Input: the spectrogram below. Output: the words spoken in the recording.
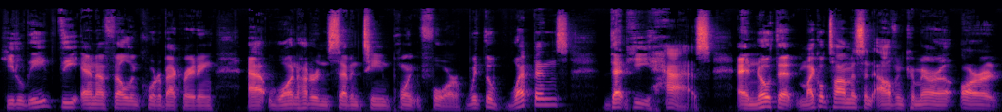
he leads the NFL in quarterback rating at 117.4. With the weapons that he has, and note that Michael Thomas and Alvin Kamara are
